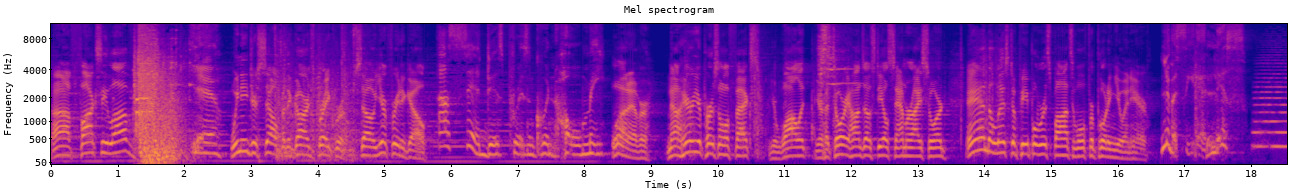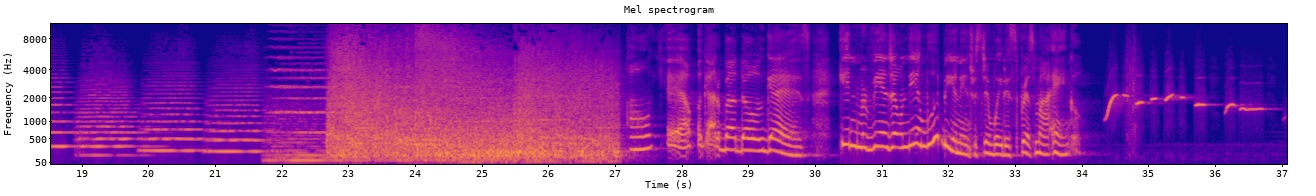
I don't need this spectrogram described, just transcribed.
Uh, Foxxy Love? Yeah? We need your cell for the guard's break room, so you're free to go. I said this prison couldn't hold me. Whatever. Now here are your personal effects, your wallet, your Hattori Hanzo steel samurai sword, and a list of people responsible for putting you in here. Let me see that list. Forgot about those guys. Getting revenge on them would be an interesting way to express my anger.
